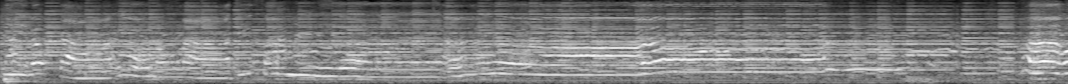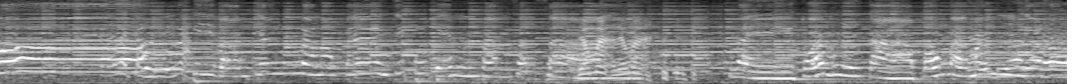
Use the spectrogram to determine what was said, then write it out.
ที่ล้กกาเอวน้องมาที่ เดี๋ยวมาเดี๋ยวมา ไหลตัวมือกาป้องมามันเดือรอก็นี่งาเดียว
